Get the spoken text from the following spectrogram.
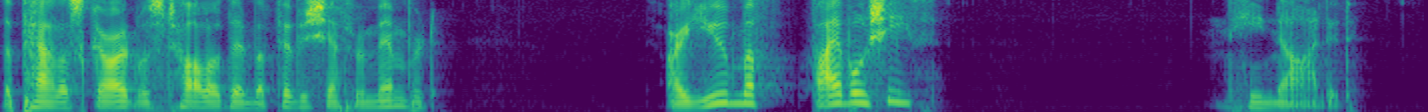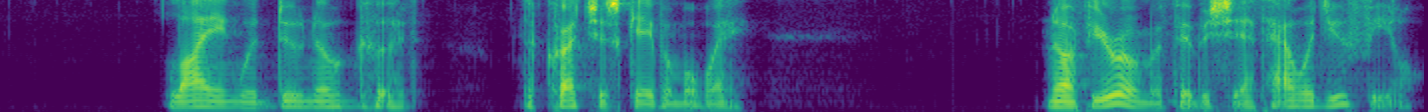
The palace guard was taller than Mephibosheth remembered. Are you Mephibosheth? He nodded. Lying would do no good. The crutches gave him away. Now, if you were Mephibosheth, how would you feel?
